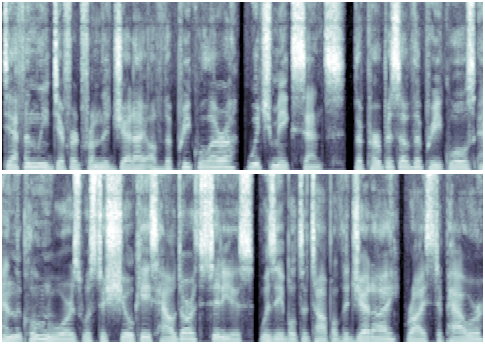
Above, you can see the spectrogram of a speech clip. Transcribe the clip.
definitely differed from the Jedi of the prequel era, which makes sense. The purpose of the prequels and the Clone Wars was to showcase how Darth Sidious was able to topple the Jedi, rise to power,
